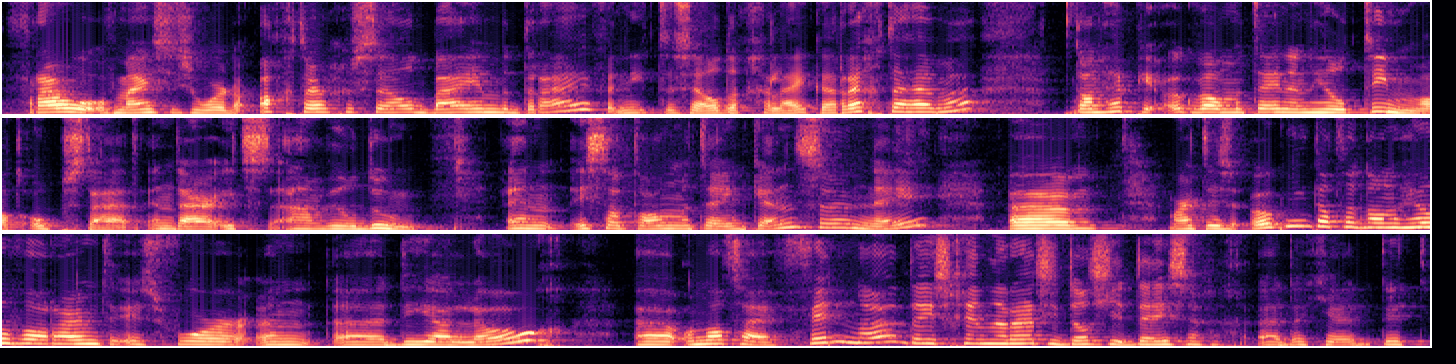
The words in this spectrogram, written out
vrouwen of meisjes worden achtergesteld bij een bedrijf en niet dezelfde gelijke rechten hebben, dan heb je ook wel meteen een heel team wat opstaat en daar iets aan wil doen. En is dat dan meteen cancelen? Nee. Um, maar het is ook niet dat er dan heel veel ruimte is voor een uh, dialoog. Uh, omdat zij vinden, deze generatie, dat je, deze, uh, dat je dit,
